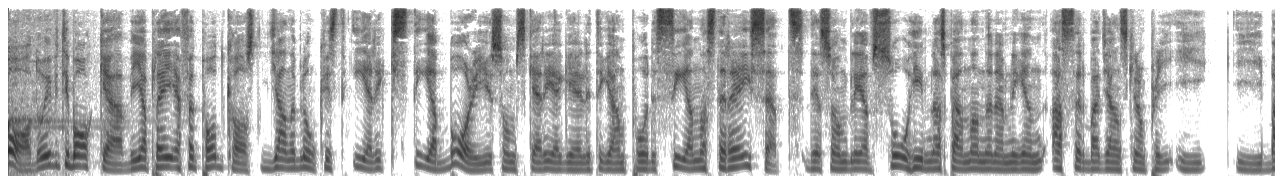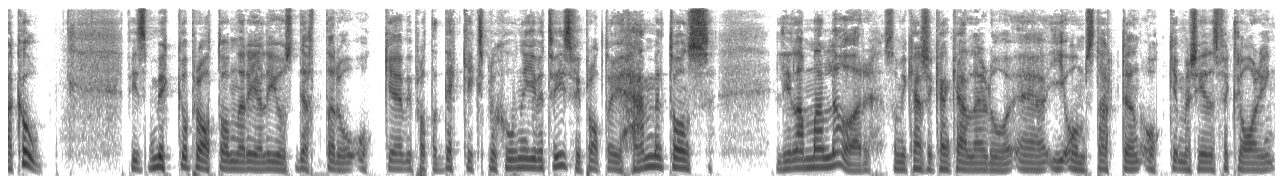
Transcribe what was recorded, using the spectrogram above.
Ja, då är vi tillbaka via Play F1 Podcast. Janne Blomqvist, Erik Steborg som ska reagera lite grann på det senaste racet. Det som blev så himla spännande, nämligen Azerbajdzjans Grand Prix i, i Baku. Det finns mycket att prata om när det gäller just detta då och eh, vi pratar däckexplosioner givetvis. Vi pratar ju Hamiltons lilla malör, som vi kanske kan kalla det då, eh, i omstarten och Mercedes förklaring.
